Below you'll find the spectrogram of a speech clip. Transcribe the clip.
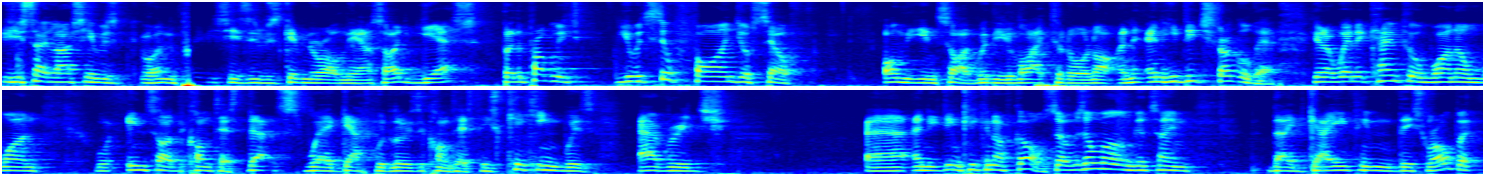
You say last year was, well, in the previous years, he was given a role on the outside, yes, but the problem is you would still find yourself on the inside, whether you liked it or not. And, and he did struggle there. You know, when it came to a one on one inside the contest, that's where Gaff would lose the contest. His kicking was average, uh, and he didn't kick enough goals. So it was all well and good saying they gave him this role, but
